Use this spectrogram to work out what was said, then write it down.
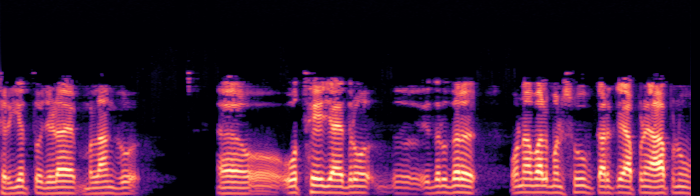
شریعت تو جڑا ہے، ملنگ اوتھے یا ادھر ادھر ادھر انہاں وال منسوب کر کے اپنے آپ نو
